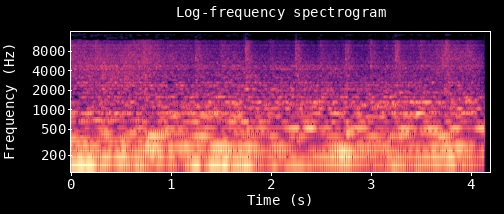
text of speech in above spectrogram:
Música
